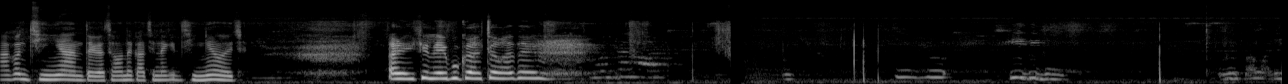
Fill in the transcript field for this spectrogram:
এখন ঝিঙে আনতে গেছে আমাদের কাছে নাকি ঝিঙে হয়েছে। আর এই যে লেবু গাছ আমাদের। কি দিব ওরে বাবা রে।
